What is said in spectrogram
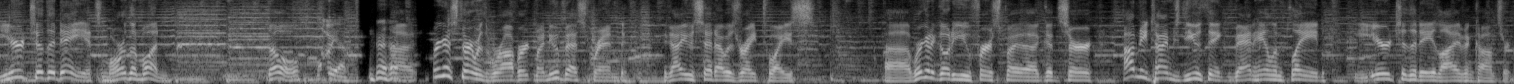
"Year to the Day"? It's more than one. So, oh yeah, uh, we're gonna start with Robert, my new best friend, the guy who said I was right twice. Uh, we're going to go to you first, uh, good sir. How many times do you think Van Halen played Year to the Day live in concert?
